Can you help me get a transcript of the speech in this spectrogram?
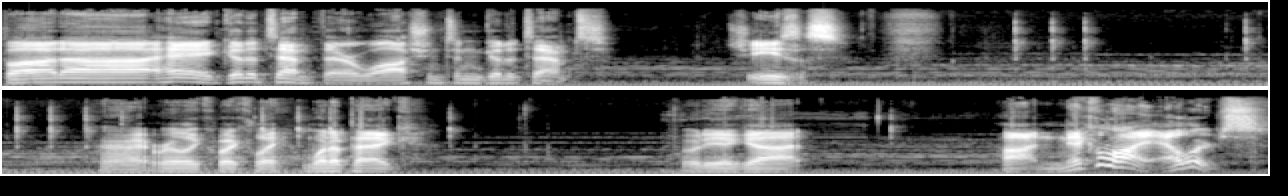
But, uh, hey, good attempt there, Washington. Good attempt. Jesus. Alright, really quickly. Winnipeg. Who do you got? Uh, Nikolaj Ehlers.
